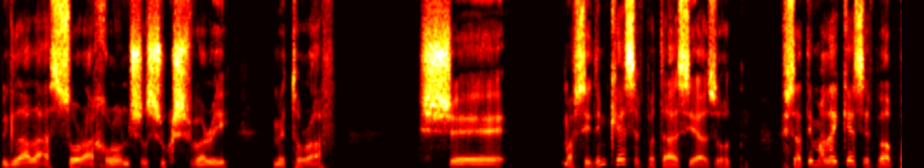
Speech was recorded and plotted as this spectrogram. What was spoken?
בגלל העשור האחרון של שוק שברי מטורף, שמפסידים כסף בתעשייה הזאת. הפסדתי מלא כסף ב-2000,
